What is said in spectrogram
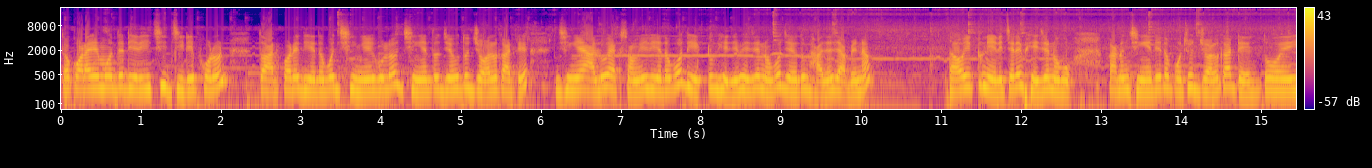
তো কড়াইয়ের মধ্যে দিয়ে দিয়েছি জিরে ফোড়ন। তারপরে দিয়ে দেবো ঝিঙেগুলো। ঝিঙে তো যেহেতু জল কাটে, ঝিঙে আলু একসঙ্গেই দিয়ে দেবো। দিয়ে একটু ভেজে ভেজে নেব, যেহেতু ভাজা যাবে না। তাও একটু নেড়ে চেড়ে ভেজে নেব। কারণ ঝিঙে দিয়ে তো প্রচুর জল কাটে। তো এই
